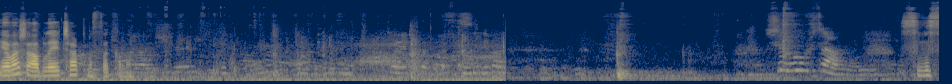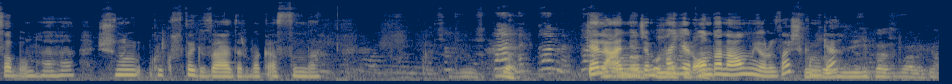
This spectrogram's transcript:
Yavaş ablaya çarpma sakın. ha. Sıvı sabun. Sıvı sabun. Hı hı. Şunun kokusu da güzeldir bak aslında. Gel anneciğim. ondan Hayır kötü. ondan almıyoruz aşkım gel. yüzü plastik ya.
